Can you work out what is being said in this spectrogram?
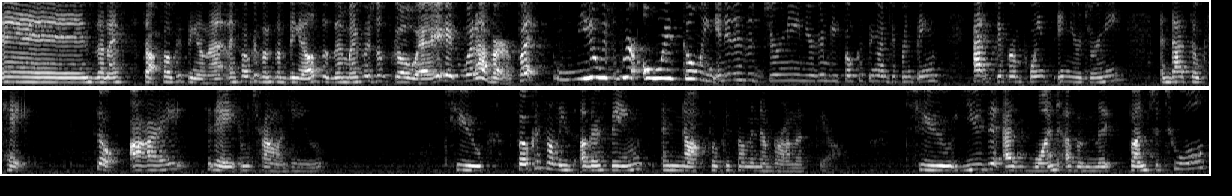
and then I stop focusing on that and I focus on something else and then my push-ups go away and whatever. But you we're always going and it is a journey and you're going to be focusing on different things at different points in your journey and that's okay. So I today am challenging you to focus on these other things and not focus on the number on the scale. To use it as one of a bunch of tools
